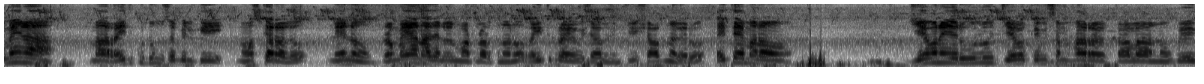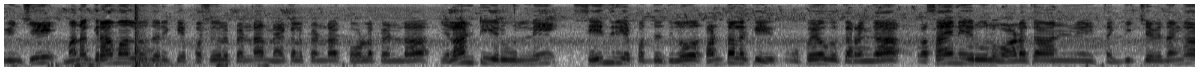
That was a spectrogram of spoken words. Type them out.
ప్రియమైన నా రైతు కుటుంబ సభ్యులకి నమస్కారాలు. నేను బ్రహ్మయ్యనాథన్ మాట్లాడుతున్నాను రైతు ప్రయోగశాల నుంచి షాద్ నగర్. అయితే మనం జీవన ఎరువులు జీవక్రిమి సంహారకాలను ఉపయోగించి మన గ్రామాల్లో దొరికే పశువుల పెండ మేకల పెండ కోళ్ళ పెండ ఇలాంటి ఎరువుల్ని సేంద్రియ పద్ధతిలో పంటలకి ఉపయోగకరంగా రసాయన ఎరువుల వాడకాన్ని తగ్గించే విధంగా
